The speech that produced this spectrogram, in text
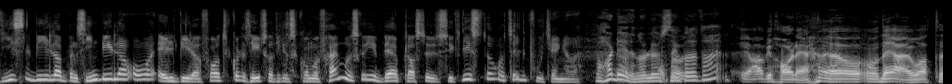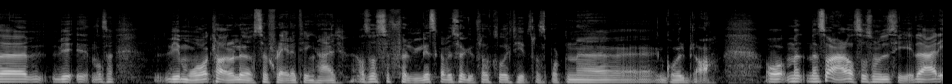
dieselbiler, bensinbiler og elbiler, for at kollektivtrafikken skal komme frem og skal gi bedre plass til syklister og til fotgjengere. Har dere noen løsning altså, på dette her? Ja, vi har det. Og det er jo at eh, vi, altså, vi må klare å løse flere ting her. Altså Selvfølgelig skal vi sørge for at kollektivtransporten eh, går bra. Og, men, men, så er det altså som du sier, det er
